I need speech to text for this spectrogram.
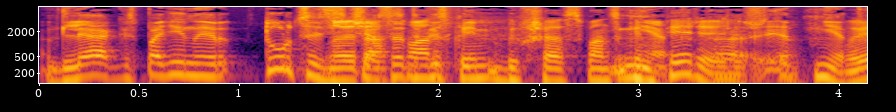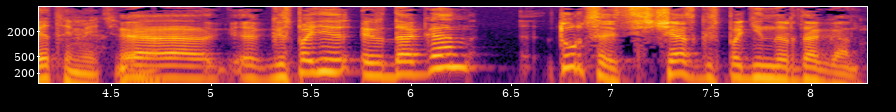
Для господина Турции Но сейчас... это, османская, это... бывшая Османская нет, империя? Или э, что? Нет. Вы это имеете? Э, господин Эрдоган... Турция сейчас господин Эрдоган.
